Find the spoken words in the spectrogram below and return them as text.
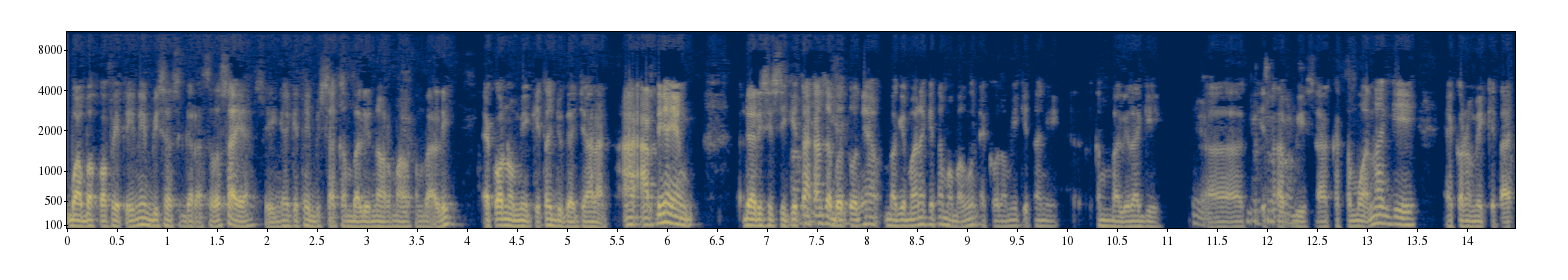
wabah COVID ini bisa segera selesai ya, sehingga kita bisa kembali normal kembali. Ekonomi kita juga jalan. Artinya yang dari sisi kita kan sebetulnya bagaimana kita membangun ekonomi kita nih kembali lagi. Ya, uh, kita bisa ketemuan lagi, ekonomi kita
